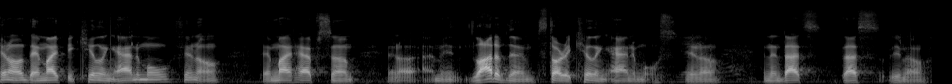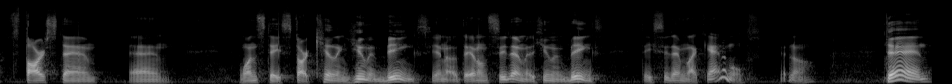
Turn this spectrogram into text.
You know, they might be killing animals, you know. They might have some, you know, I mean, a lot of them started killing animals, you know. And then that's, that's, you know, starts them. And once they start killing human beings, you know, they don't see them as human beings. They see them like animals, you know. Then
